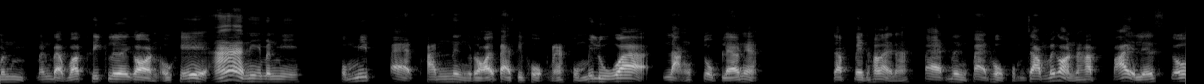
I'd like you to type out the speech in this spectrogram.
มันมันแบบว่าคลิกเลยก่อนโอเคอ่านี่มันมีผมมีแปดพันหนึ่งร้อยแปดสิบหกนะ ผมไม่รู้ว่าหลังจบแล้วเนี่ย จะเป็นเท่าไหร่นะแปดหนึ่งแปดหกผมจำไว้ก่อนนะครับ ไป let's go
